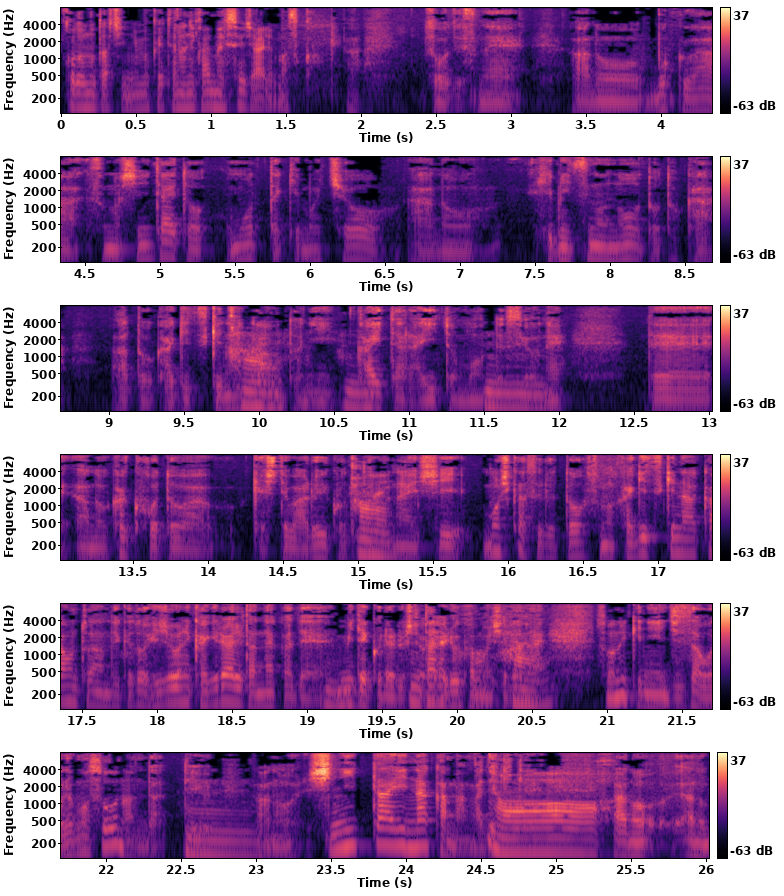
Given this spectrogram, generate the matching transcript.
子供たちに向けて何かメッセージありますか、あそうですね。あの、僕は、その死にたいと思った気持ちを、あの、秘密のノートとか、あと、鍵付きのアカウントに書いたらいいと思うんですよね。で、あの、書くことは決して悪いことではないし、もしかすると、その鍵付きのアカウントなんだけど、非常に限られた中で見てくれる人がいるかもしれない。うん誰かその時に、実は俺もそうなんだっていう、うんあの、死にたい仲間ができて、ああの、あの、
